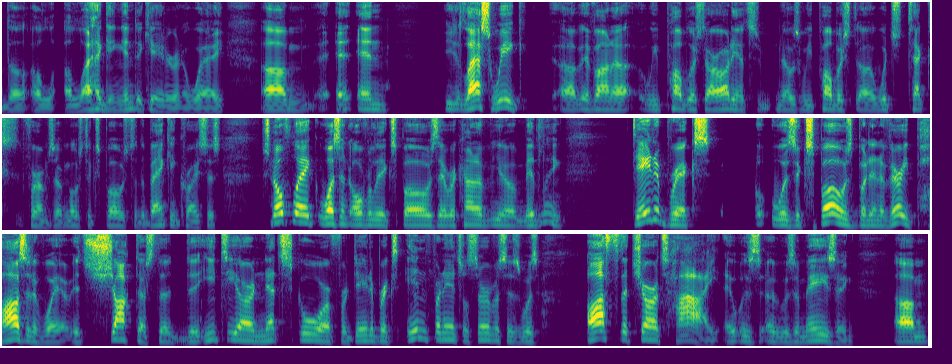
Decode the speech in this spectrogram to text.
the, a, a lagging indicator in a way. Um, and, and, last week, uh, Ivana, we published, our audience knows, we published uh, which tech firms are most exposed to the banking crisis. Snowflake wasn't overly exposed. They were kind of, you know, middling. Databricks was exposed, but in a very positive way. It shocked us. The, the ETR net score for Databricks in financial services was off the charts high. It was, it was amazing. Um,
